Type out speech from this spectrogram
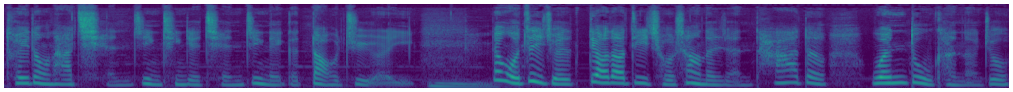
推动它前进、情节前进的一个道具而已。嗯，但我自己觉得掉到地球上的人，他的温度可能就。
